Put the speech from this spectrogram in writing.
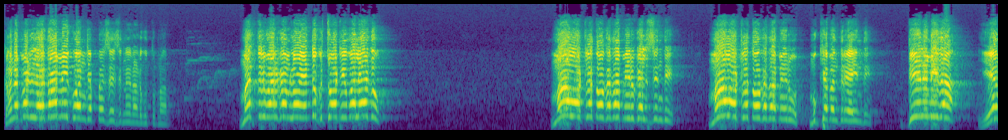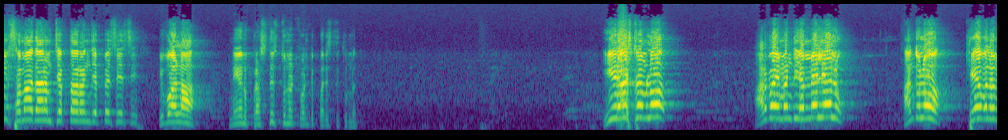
కనపడలేదా మీకు అని చెప్పేసి నేను అడుగుతున్నాను. మంత్రివర్గంలో ఎందుకు చోటు ఇవ్వలేదు? మా ఓట్లతో కదా మీరు గెలిచింది. మా ఓట్లతో కదా మీరు ముఖ్యమంత్రి అయింది. దీని మీద ఏం సమాధానం చెప్తారని చెప్పేసేసి ఇవాళ నేను ప్రశ్నిస్తున్నటువంటి పరిస్థితి ఉన్నది. ఈ రాష్ట్రంలో అరవై మంది ఎమ్మెల్యేలు అందులో కేవలం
